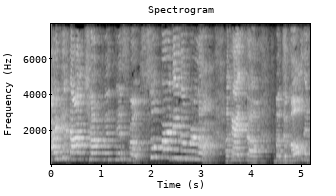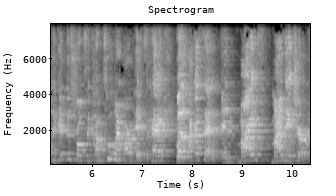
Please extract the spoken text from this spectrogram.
I cannot jump with this rope. Super duper long. Okay, so but the goal is to get this rope to come to my armpits, okay? But like I said, in my my nature,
